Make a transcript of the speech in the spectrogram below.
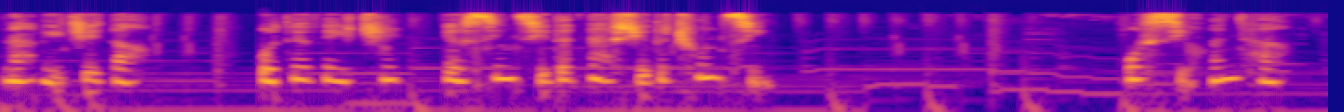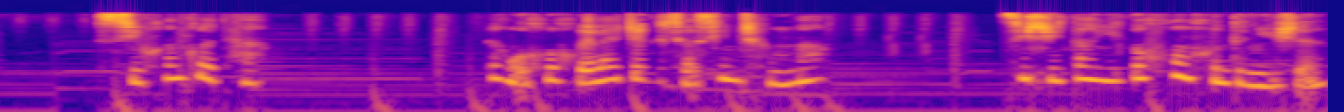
哪里知道我对未知又新奇的大学的憧憬？我喜欢他，喜欢过他，但我会回来这个小县城吗？继续当一个混混的女人，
